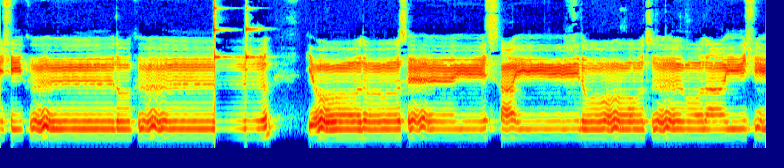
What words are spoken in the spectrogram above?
ニシクドク、ヨドセイサイドツ無大師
